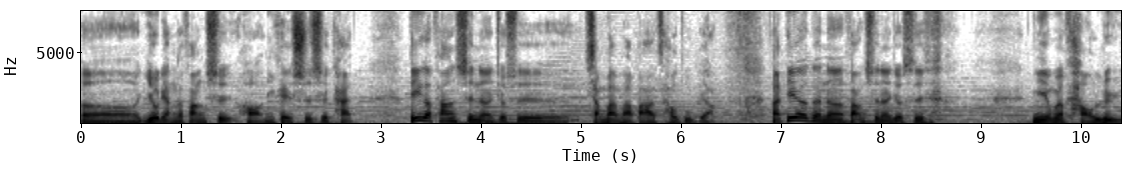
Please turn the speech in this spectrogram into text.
呃，有两个方式哈，你可以试试看。第一个方式呢，就是想办法把它超度掉。那第二个呢方式呢，就是 你有没有考虑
